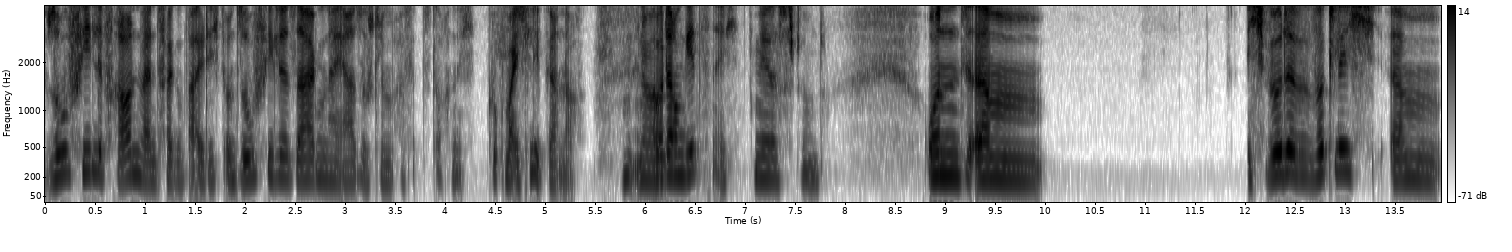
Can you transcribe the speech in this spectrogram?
so viele Frauen werden vergewaltigt und so viele sagen, naja, so schlimm war es jetzt doch nicht. Guck mal, ich lebe ja noch. Ja. Aber darum geht es nicht. Nee, das stimmt. Und ähm, ich würde wirklich, ähm,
